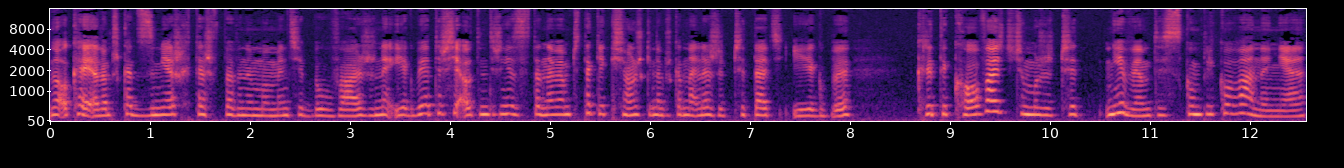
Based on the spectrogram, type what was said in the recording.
no okej, a na przykład Zmierzch też w pewnym momencie był ważny i jakby ja też się autentycznie zastanawiam, czy takie książki na przykład należy czytać i jakby krytykować, czy może czy... Nie wiem, to jest skomplikowane, nie?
